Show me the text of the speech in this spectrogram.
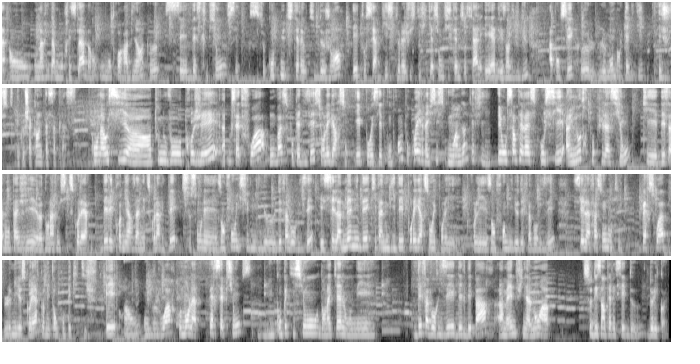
arrive à montrer cela, ben, on montrera bien que ces descriptions, ce contenu de stéréotypes de genre est au service de la justification du système social et aide les individus à penser que le monde dans lequel ils vivent est juste et que chacun est à sa place. On a aussi euh, un tout nouveau projet où cette fois, on va se focaliser sur les garçons et pour essayer de comprendre pourquoi ils réussissent moins bien que les filles. Et on s'intéresse aussi à une autre population qui est désavantagée euh, dans la réussite scolaire dès les premières années de scolarité. Ce sont les enfants issus de milieux défavorisés. Et c'est la même idée qui va nous guider pour les garçons et pour les, pour les enfants de milieux défavorisés. C'est la façon dont ils perçoivent le milieu scolaire comme étant compétitif. Et on, veut voir comment la perception d'une compétition dans laquelle on est défavorisé dès le départ amène finalement à se désintéresser de l'école.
